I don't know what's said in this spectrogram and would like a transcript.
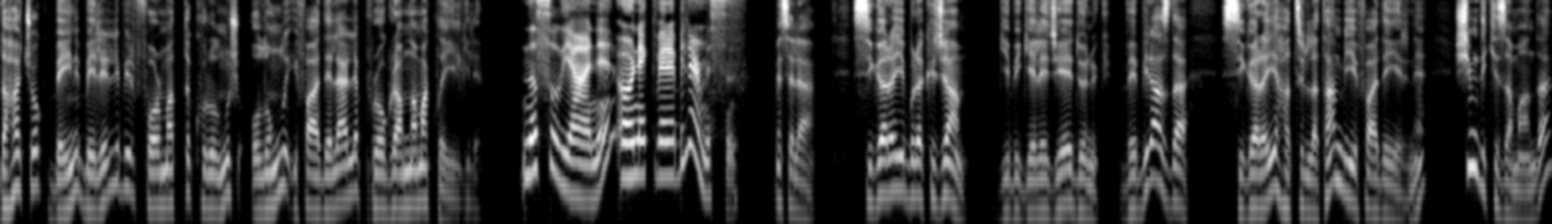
Daha çok beyni belirli bir formatta kurulmuş olumlu ifadelerle programlamakla ilgili. Nasıl yani? Örnek verebilir misin? Mesela sigarayı bırakacağım gibi geleceğe dönük ve biraz da sigarayı hatırlatan bir ifade yerine şimdiki zamanda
